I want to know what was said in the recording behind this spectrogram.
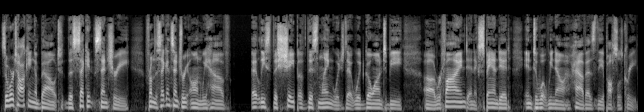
So we're talking about the second century. From the second century on, we have at least the shape of this language that would go on to be uh, refined and expanded into what we now have as the Apostles' Creed.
